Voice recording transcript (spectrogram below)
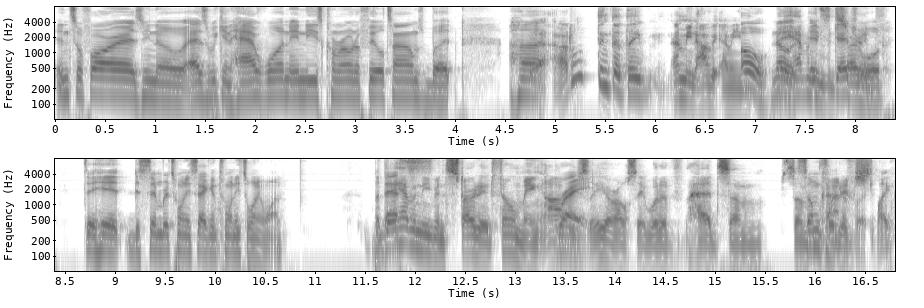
insofar as you know, as we can have one in these Corona field times. But uh, yeah, I don't think that they. I mean, I, I mean, oh no, they haven't it's even scheduled Started, to hit December twenty second, twenty twenty one. but they haven't even started filming, obviously, or else they would have had some some, Some kind footage of footage. like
